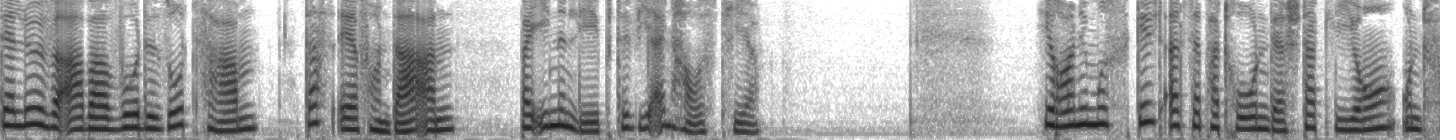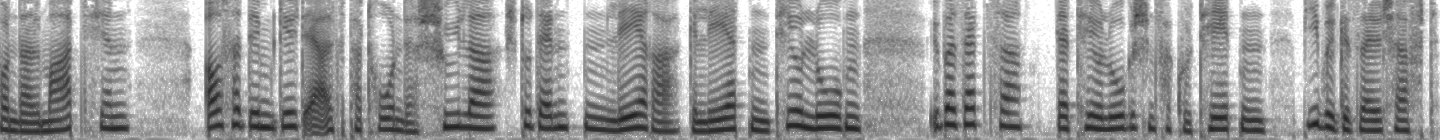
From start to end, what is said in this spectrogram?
Der Löwe aber wurde so zahm, dass er von da an bei ihnen lebte wie ein Haustier. Hieronymus gilt als der Patron der Stadt Lyon und von Dalmatien, außerdem gilt er als Patron der Schüler, Studenten, Lehrer, Gelehrten, Theologen, Übersetzer, der theologischen Fakultäten, Bibelgesellschaft,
